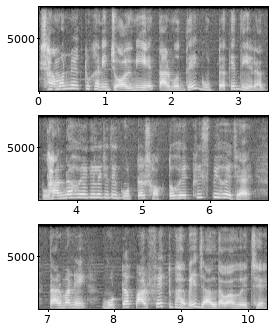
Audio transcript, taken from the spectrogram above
সামান্য একটুখানি জল নিয়ে তার মধ্যে গুড়টাকে দিয়ে রাখব। ঠান্ডা হয়ে গেলে যদি গুড়টা শক্ত হয়ে ক্রিস্পি হয়ে যায়, তার মানে গুড়টা পারফেক্টভাবে জাল দেওয়া হয়েছে।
